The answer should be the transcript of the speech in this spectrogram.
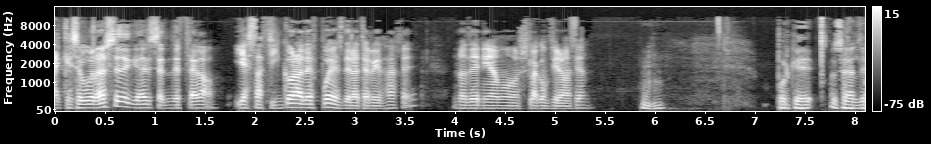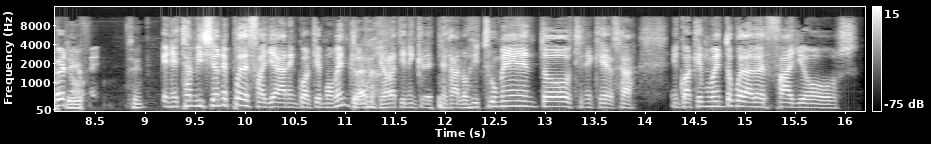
hay que asegurarse de que se han desplegado. Y hasta cinco horas después del aterrizaje no teníamos la confirmación. Porque, o sea, el Bueno, despliegue... sí. En estas misiones puede fallar en cualquier momento, Claro. porque ahora tienen que despegar los instrumentos, tienen que, o sea, en cualquier momento puede haber fallos.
